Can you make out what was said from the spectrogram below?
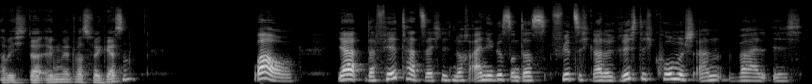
Habe ich da irgendetwas vergessen? Wow, ja, da fehlt tatsächlich noch einiges und das fühlt sich gerade richtig komisch an, weil ich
